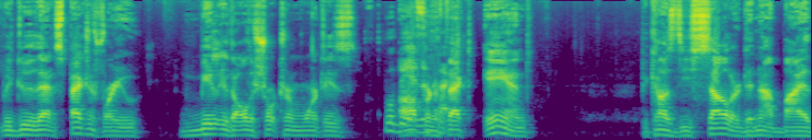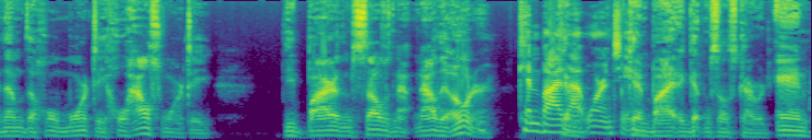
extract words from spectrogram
we do that inspection for you, immediately all the short term warranties Will be in offer in effect. effect, and because the seller did not buy them the whole warranty, whole house warranty, the buyer themselves now now the owner Can buy that warranty. can buy it and get themselves covered, and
